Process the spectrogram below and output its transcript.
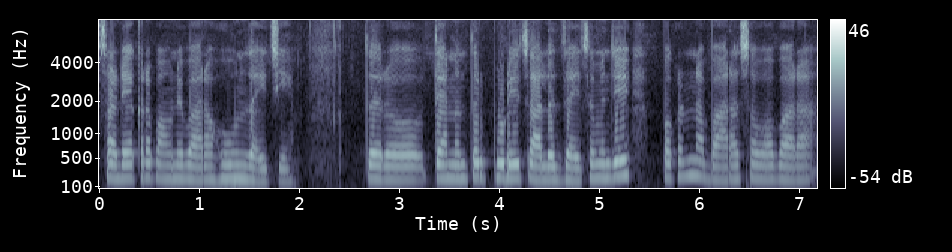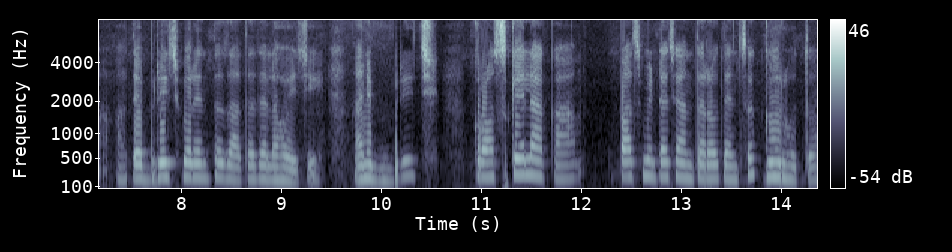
साडे अकरा पावणे बारा होऊन जायची. तर त्यानंतर पुढे चालत जायचं. म्हणजे पकड ना बारा सव्वा बारा त्या ब्रिजपर्यंत जाता त्याला व्हायची. आणि ब्रिज क्रॉस केला का पाच मिनटाच्या अंतरावर त्यांचं घर होतं.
